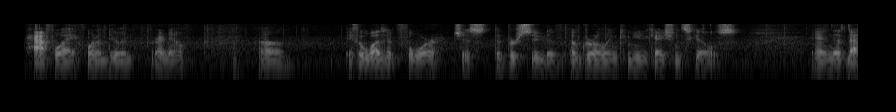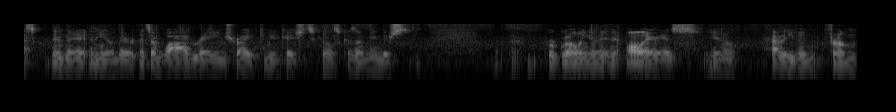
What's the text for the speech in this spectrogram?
halfway what I'm doing right now. Um, if it wasn't for just the pursuit of, of growing communication skills. And that, that's in there, you know, there it's a wide range, right? Communication skills, because I mean, there's we're growing in, in all areas, you know, how to even from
